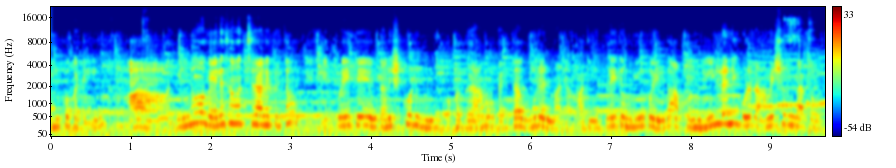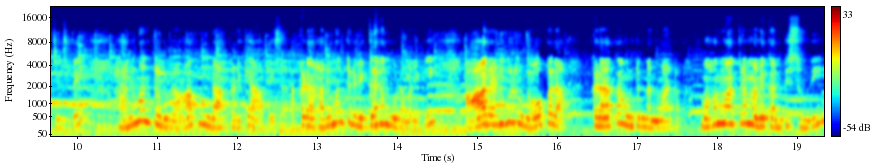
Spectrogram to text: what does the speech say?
ఇంకొకటి ఆ ఎన్నో వేల సంవత్సరాల క్రితం ఎప్పుడైతే ధనుష్కోడి ఒక గ్రామం పెద్ద ఊరు అనమాట అది ఎప్పుడైతే మునిగిపోయిందో అప్పుడు నీళ్ళన్నీ కూడా రామేశ్వరం దాకా వచ్చేస్తే హనుమంతుడు రాకుండా అక్కడికి ఆపేశారు. అక్కడ హనుమంతుడి విగ్రహం కూడా మనకి ఆరు అడుగులు లోపల ఇక్కడ ఉంటుందన్నమాట. మొహం మాత్రం మనకు కనిపిస్తుంది.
